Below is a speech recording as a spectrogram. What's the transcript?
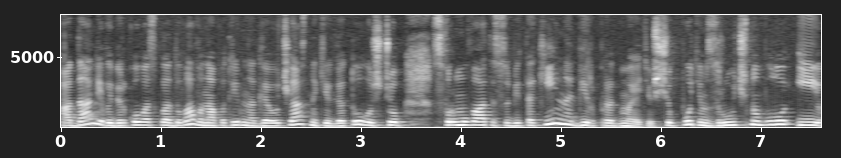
А далі вибіркова складова вона потрібна для учасників для того, щоб сформувати собі такий набір предметів, щоб потім зручно було і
